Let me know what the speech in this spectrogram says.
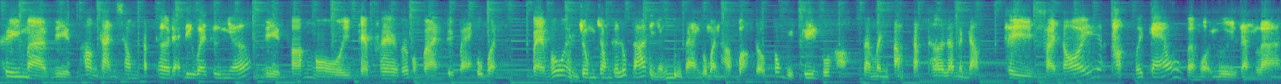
khi mà việc hoàn thành xong tập thơ đã đi qua thương nhớ việc có ngồi cà phê với một vài người bạn của mình và vô hình chung trong cái lúc đó thì những người bạn của mình họ bận rộn công việc riêng của họ và mình tập tập thơ lên mình đọc. Thì phải nói thật với cáo và mọi người rằng là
